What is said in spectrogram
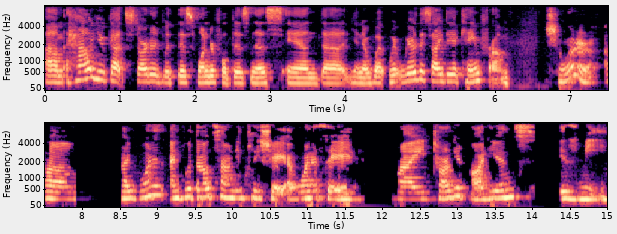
um, how you got started with this wonderful business, and uh, you know what, where this idea came from. Sure. Um, I want to, and without sounding cliche, I want to say my target audience is me.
